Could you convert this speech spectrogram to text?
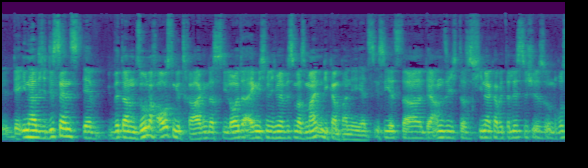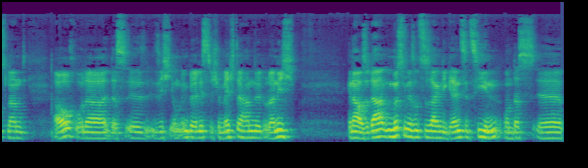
äh, der inhaltliche Dissens, der wird dann so nach außen getragen, dass die Leute eigentlich nicht mehr wissen, was meinten die Kampagne jetzt. Ist sie jetzt da der Ansicht, dass China kapitalistisch ist und Russland auch oder dass äh, sich um imperialistische Mächte handelt oder nicht? Genau, also da müssen wir sozusagen die Grenze ziehen und das äh,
